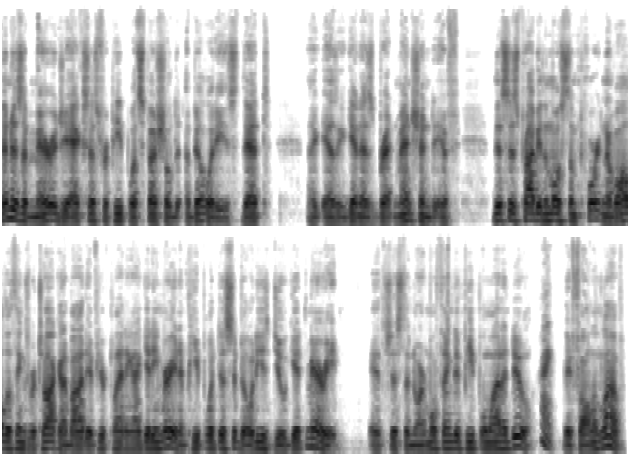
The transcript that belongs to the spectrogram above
Then there's a marriage access for people with special abilities. That, uh, as again, as Brett mentioned, if this is probably the most important of all the things we're talking about if you're planning on getting married. And people with disabilities do get married. It's just a normal thing that people want to do. Right. They fall in love.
